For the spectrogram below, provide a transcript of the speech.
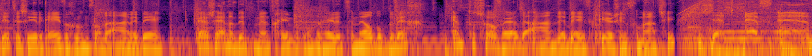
Dit is Erik Evengroen van de ANWB. Er zijn op dit moment geen bijzonderheden te melden op de weg. En tot zover de ANWB Verkeersinformatie. ZFM.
